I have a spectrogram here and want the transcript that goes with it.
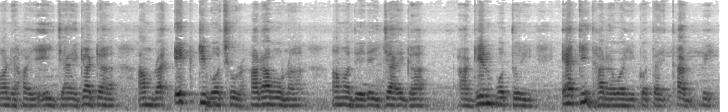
মনে হয় এই জায়গাটা আমরা একটি বছর হারাবো না। আমাদের এই জায়গা আগের মতোই একই ধারাবাহিকতায় থাকবে।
